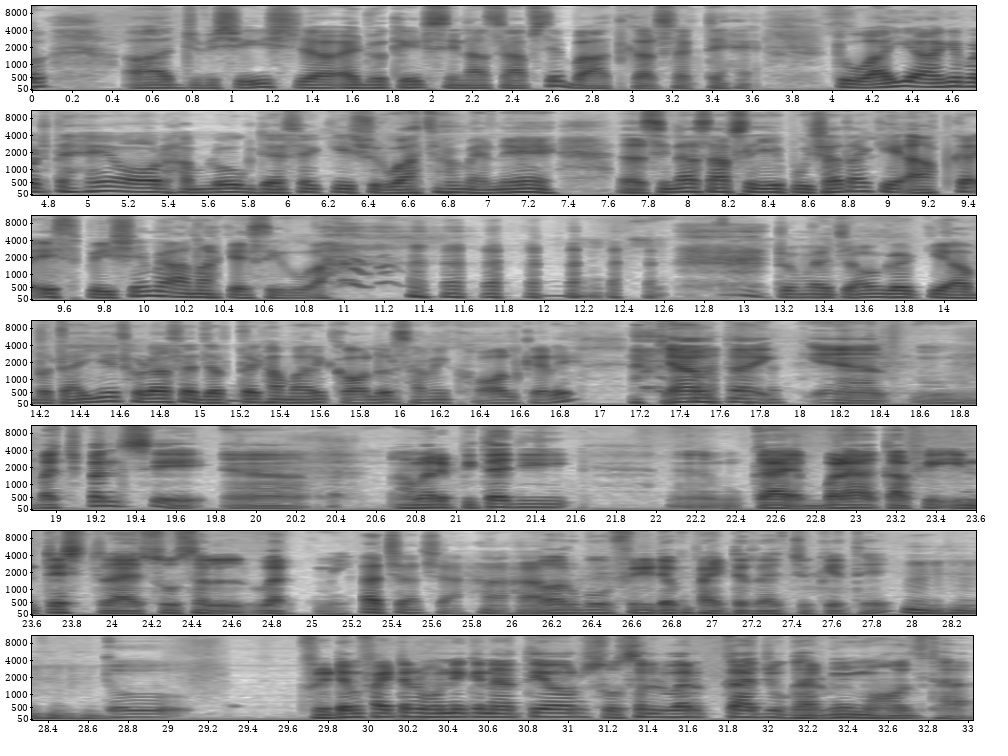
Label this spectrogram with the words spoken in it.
आज विशेष एडवोकेट सिन्हा साहब से बात कर सकते हैं। तो आइए आगे बढ़ते हैं और हम लोग जैसे कि शुरुआत में मैंने सिन्हा साहब से ये पूछा था कि आपका इस पेशे में आना कैसे हुआ? तो मैं चाहूँगा कि आप बताइए थोड़ा सा जब तक हमारे कॉलर्स हमें कॉल करें। क्या होता है बचपन से हमारे पिताजी का बड़ा काफ़ी इंटरेस्ट रहा है सोशल वर्क में। अच्छा अच्छा हाँ हाँ। और वो फ्रीडम फाइटर रह चुके थे। हम्म, हम्म, हम्म, तो फ्रीडम फाइटर होने के नाते और सोशल वर्क का जो घर में माहौल था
